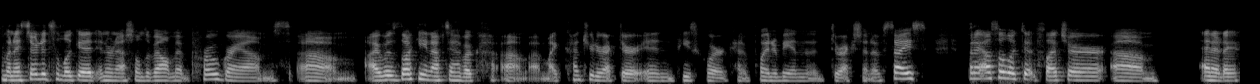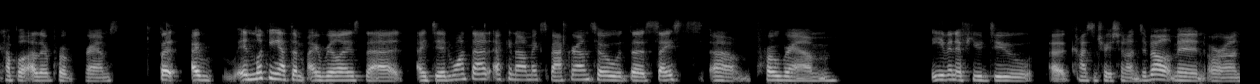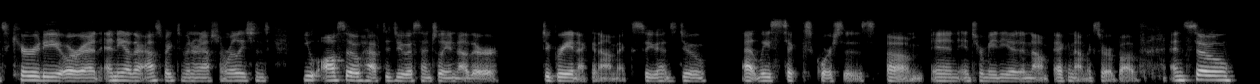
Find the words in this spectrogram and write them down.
when I started to look at international development programs, um, I was lucky enough to have a um, uh, my country director in Peace Corps kind of pointed me in the direction of SAIS, but I also looked at Fletcher um, and at a couple other programs. But I, in looking at them, I realized that I did want that economics background. So the SAIS um, program even if you do a concentration on development or on security or on any other aspect of international relations, you also have to do essentially another degree in economics. So you had to do at least six courses um, in intermediate econom- economics or above. And so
